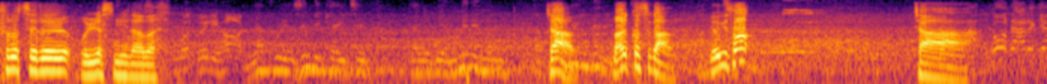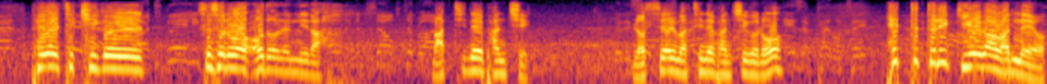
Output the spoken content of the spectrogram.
크로스를 올렸습니다만 자. 마르커스 강 여기서 자 Caught out again. 페널티 킥을 스스로 얻어냅니다. 마틴의 반칙 러셀 마틴의 반칙으로. 헤트트릭 기회가 왔네요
